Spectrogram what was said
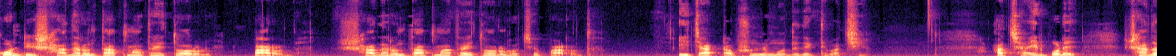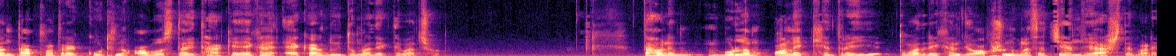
কোনটি সাধারণ তাপমাত্রায় তরল? পারদ। সাধারণ তাপমাত্রায় তরল হচ্ছে পারদ। এই চারটা অপশনের মধ্যে দেখতে পাচ্ছি। আচ্ছা এরপরে সাধারণ তাপমাত্রায় কঠিন অবস্থায় থাকে, এখানে এক আর দুই তোমরা দেখতে পাচ্ছ। তাহলে বললাম অনেক ক্ষেত্রেই তোমাদের এখানে যে অপশনগুলো আছে চেঞ্জ হয়ে আসতে পারে।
